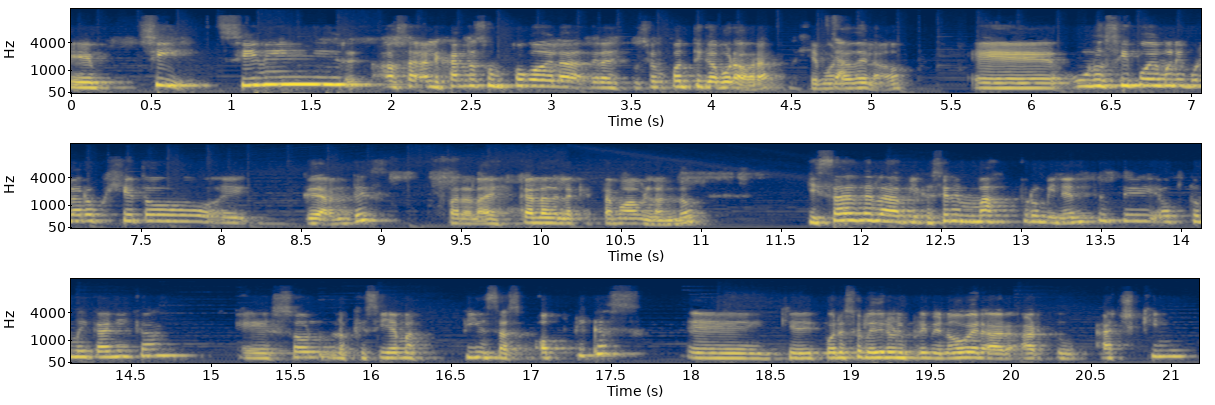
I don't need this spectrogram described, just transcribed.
Eh, sí, sin ir, o sea, alejándose un poco de la, de la discusión cuántica por ahora, dejémosla de lado. Eh, uno sí puede manipular objetos grandes para la escala de la que estamos hablando. Quizás de las aplicaciones más prominentes de optomecánica son los que se llaman pinzas ópticas, eh, que por eso le dieron el premio Nobel a Arthur Ashkin,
